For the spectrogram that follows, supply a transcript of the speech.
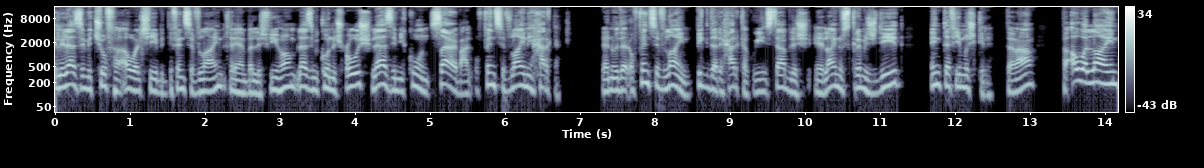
اللي لازم تشوفها أول شيء بال defensive line خلينا نبلش فيهم لازم يكون جحوش لازم يكون صعب على ال offensive line يحركك. لأنه إذا ال offensive line بيقدر يحركك وي establish line of scrimmage جديد أنت في مشكلة تمام؟ فأول line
